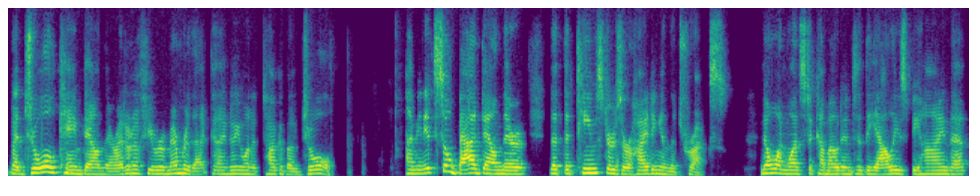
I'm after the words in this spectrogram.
but Joel came down there. I don't know if you remember that. I know you want to talk about Joel. I mean, it's so bad down there that the Teamsters are hiding in the trucks. No one wants to come out into the alleys behind that.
